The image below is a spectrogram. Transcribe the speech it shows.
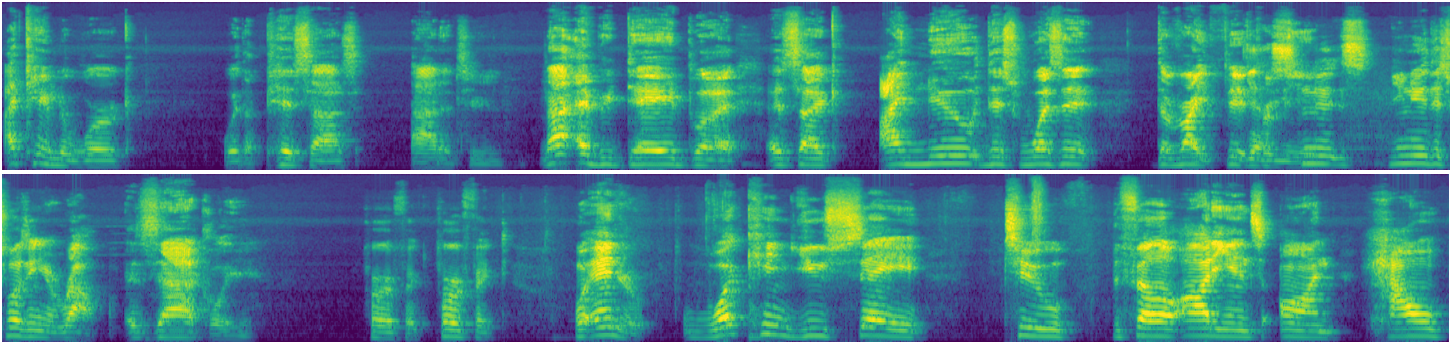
I came to work with a piss ass attitude. Not every day, but it's like I knew this wasn't the right fit yes, for me. you knew this wasn't your route. Exactly. Perfect, perfect. Well, Andrew, what can you say to the fellow audience on how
